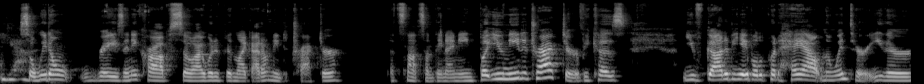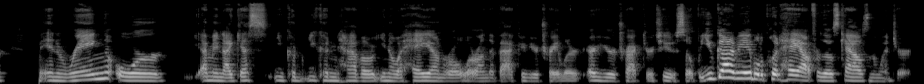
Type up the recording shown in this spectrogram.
Yeah. So we don't raise any crops. So I would have been like, I don't need a tractor that's not something I need. But you need a tractor because you've got to be able to put hay out in the winter, either in a ring or I mean, I guess you could you couldn't have a you know a hay unroller on the back of your trailer or your tractor too. So, but you've got to be able to put hay out for those cows in the winter.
